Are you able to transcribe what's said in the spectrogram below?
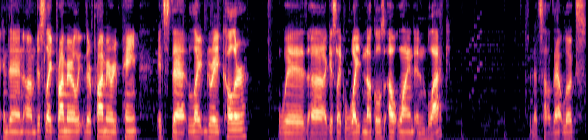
And then um, just like primarily their primary paint, it's that light gray color with uh, I guess like white knuckles outlined in black. So that's how that looks.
